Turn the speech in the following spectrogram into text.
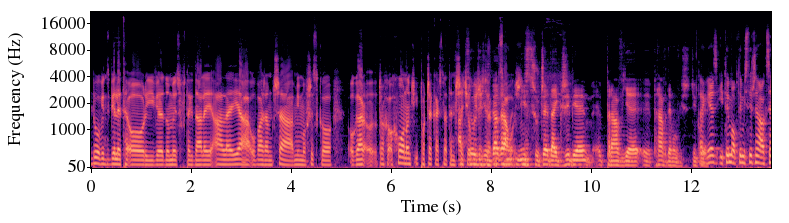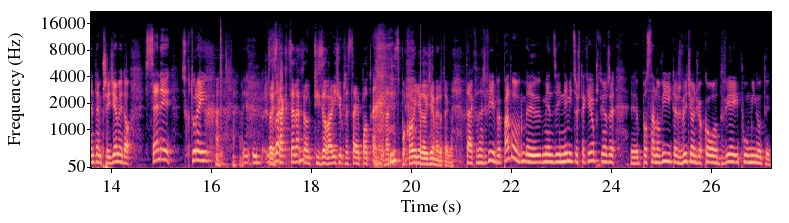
było więc wiele teorii, wiele domysłów i tak dalej, ale ja uważam, trzeba mimo wszystko trochę ochłonąć i poczekać na ten trzeci Absolutnie obejrzeć się zgadzam. całość. Mistrzu Jedi Grzybie, prawie y, prawdę mówisz. Dziękuję. Tak jest i tym optymistycznym akcentem przejdziemy do sceny, z której... y, y, To jest za- tak cena, którą teasowaliśmy przez cały podcast, to znaczy spokojnie dojdziemy do tego. Tak, to znaczy Filip, padło między innymi coś takiego, chwilą, że postanowili też wyciąć około 2,5 minuty.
